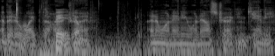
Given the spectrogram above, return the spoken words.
I better wipe the hard Beat it, drive. I don't want anyone else tracking Kenney.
